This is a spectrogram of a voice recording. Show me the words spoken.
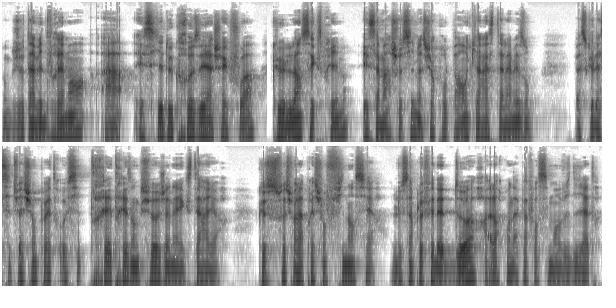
Donc je t'invite vraiment à essayer de creuser à chaque fois que l'un s'exprime, et ça marche aussi bien sûr pour le parent qui reste à la maison. Parce que la situation peut être aussi très très anxiogène à l'extérieur, que ce soit sur la pression financière, le simple fait d'être dehors alors qu'on n'a pas forcément envie d'y être.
